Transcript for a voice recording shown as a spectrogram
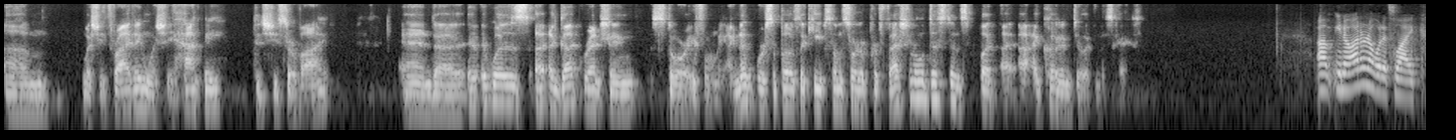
Um, was she thriving? Was she happy? Did she survive? And uh, it, it, was a, a gut wrenching story for me. I know we're supposed to keep some sort of professional distance, but I, I couldn't do it in this case. Um, you know, I don't know what it's like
